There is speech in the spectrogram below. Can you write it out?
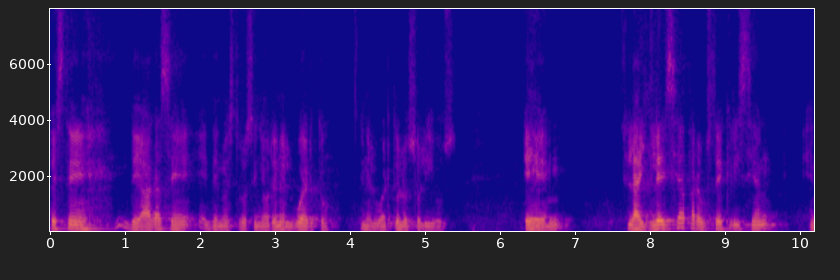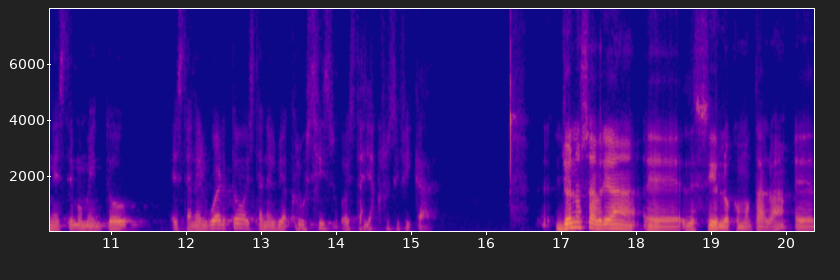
este de hágase de nuestro Señor en el huerto, en el huerto de los olivos. Em, la iglesia para usted, Cristian, en este momento está en el huerto, está en el Via Crucis o está ya crucificada. Yo no sabría eh, decirlo como tal, ¿va? Eh,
